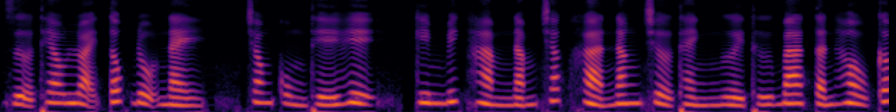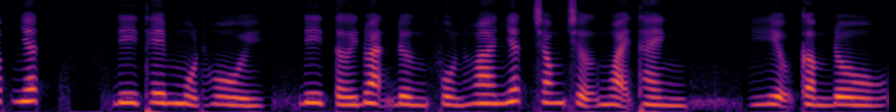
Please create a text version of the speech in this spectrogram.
Dựa theo loại tốc độ này, trong cùng thế hệ, Kim Bích Hàm nắm chắc khả năng trở thành người thứ ba tấn hầu cấp nhất. Đi thêm một hồi, đi tới đoạn đường phồn hoa nhất trong chợ ngoại thành. Hiệu cầm đồ,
